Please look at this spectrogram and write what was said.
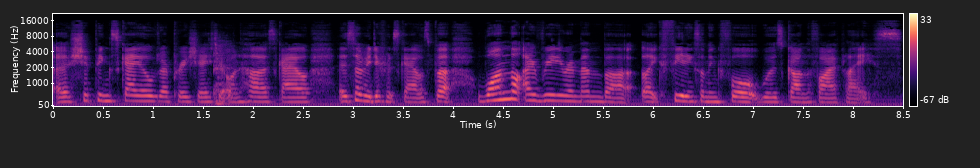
a shipping scale? Do I appreciate it on her scale? There's so many different scales, but one that I really remember like feeling something for was "Gun the Fireplace,"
